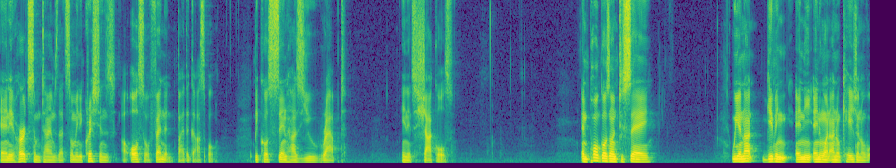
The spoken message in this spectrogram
And it hurts sometimes that so many Christians are also offended by the gospel because sin has you wrapped in its shackles. And Paul goes on to say, we are not giving any, anyone an occasion of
